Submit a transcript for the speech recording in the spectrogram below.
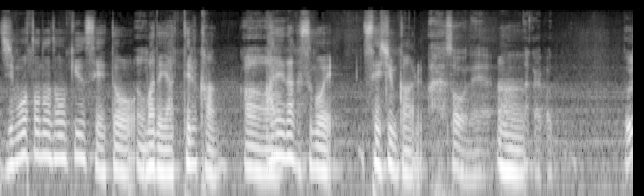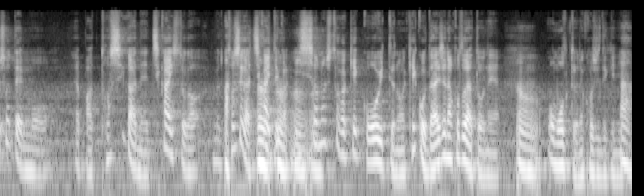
地元の同級生とうん。まだやってる感、あれなんかすごい青春感ある、そうね、うん。なんかやっぱ土井書店もやっぱ年がね近い人が年が近いというか、うんうんうんうん。一緒の人が結構多いっていうのは結構大事なことだとねうん、思ってよね個人的に。あ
